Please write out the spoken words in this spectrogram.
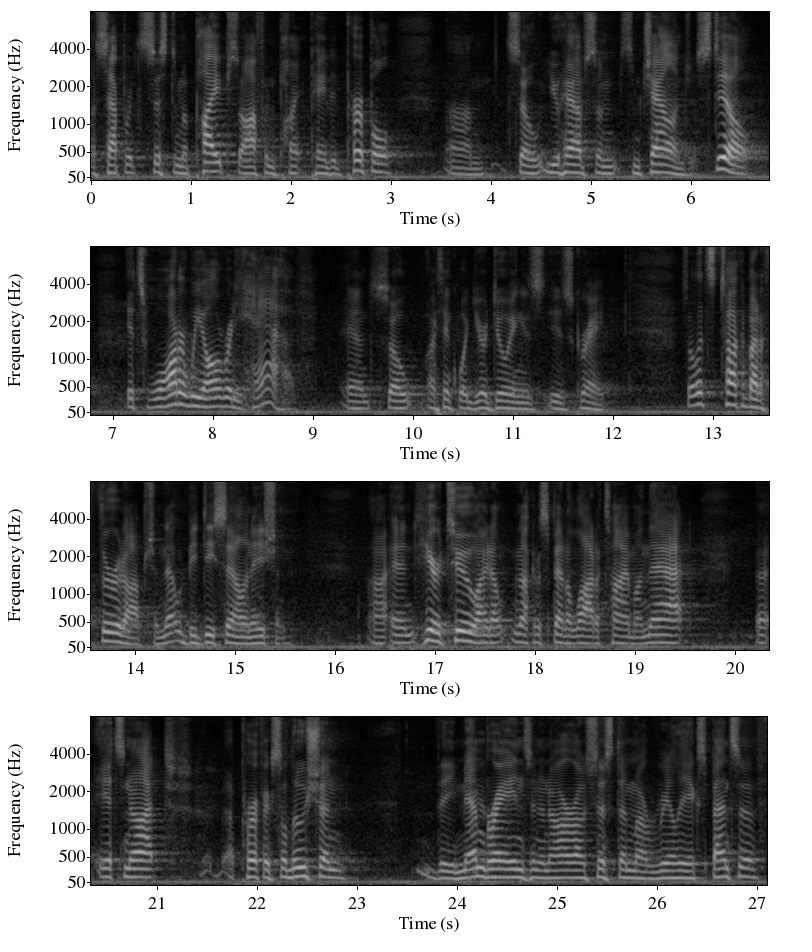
a separate system of pipes, often painted purple. Um, so you have some, some challenges. Still, it's water we already have. And so I think what you're doing is, is great. So let's talk about a third option. That would be desalination. Uh, and here too, I don't, I'm not going to spend a lot of time on that. Uh, it's not a perfect solution. The membranes in an RO system are really expensive,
